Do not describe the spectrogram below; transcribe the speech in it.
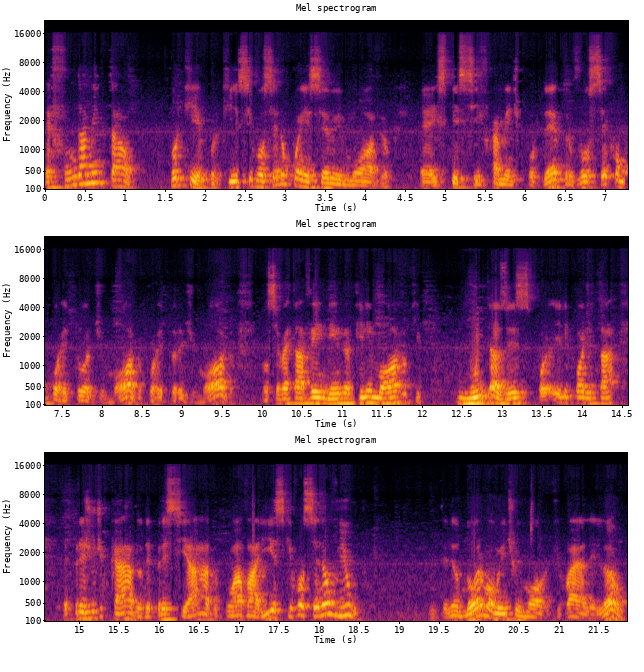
É fundamental. Por quê? Porque se você não conhecer o imóvel é, especificamente por dentro, você, como corretor de imóvel, corretora de imóvel, você vai estar vendendo aquele imóvel que muitas vezes ele pode estar é prejudicado, depreciado, com avarias que você não viu. Entendeu? Normalmente o imóvel que vai a leilão,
